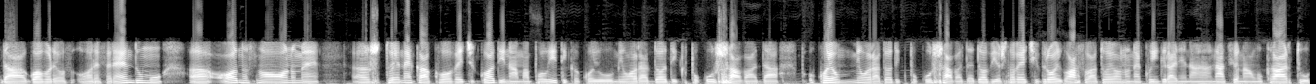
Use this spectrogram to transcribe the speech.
da govore o, o referendumu, odnosno o onome što je nekako već godinama politika koju Milorad Dodik pokušava da kojom Milorad Dodik pokušava da dobije što veći broj glasova, to je ono neko igranje na nacionalnu kartu,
